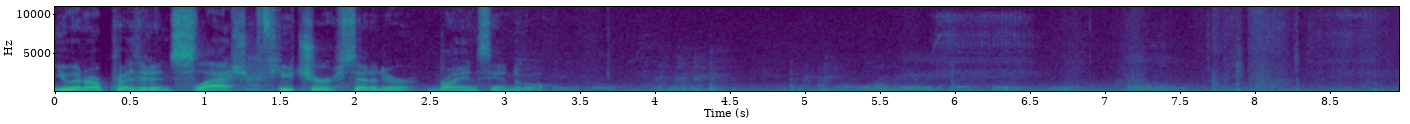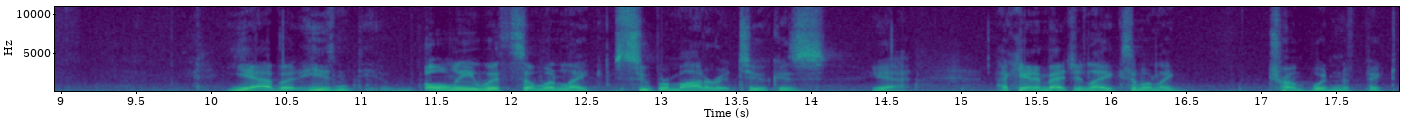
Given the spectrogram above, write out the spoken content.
UNR President slash future Senator Brian Sandoval. Yeah, but he's only with someone like super moderate too, because yeah, I can't imagine like someone like Trump wouldn't have picked,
